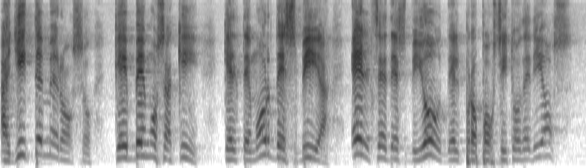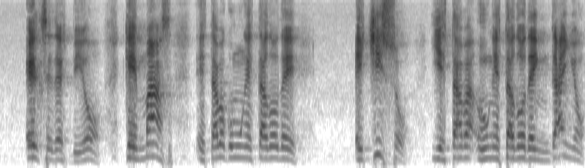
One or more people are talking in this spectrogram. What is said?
allí temeroso que vemos aquí, que el temor desvía. Él se desvió del propósito de Dios. Él se desvió. Que más estaba como un estado de hechizo y estaba en un estado de engaño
